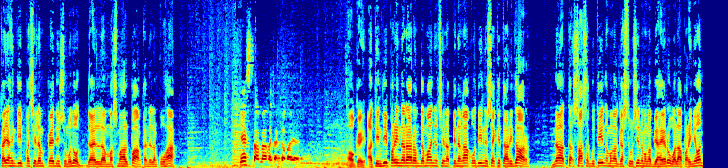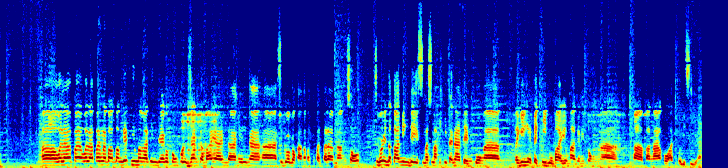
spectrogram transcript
kaya hindi pa silang pwedeng sumunod dahil mas mahal pa ang kanilang kuha. Yes, tama ka dyan, kabayan. Okay, at hindi pa rin nararamdaman yung pinangako din ni Secretary Dar na ta- sasagutin ang mga gastusin ng mga biyahero, wala pa rin yon. Ah, wala pa wala pang nababanggit yung mga tindero tungkol diyan kabayan dahil nga ah, siguro kakapagtupad pa lamang. So siguro in the coming days mas makikita natin kung ah, naging epektibo ba yung mga ganitong ah, ah, pangako at polisiya.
